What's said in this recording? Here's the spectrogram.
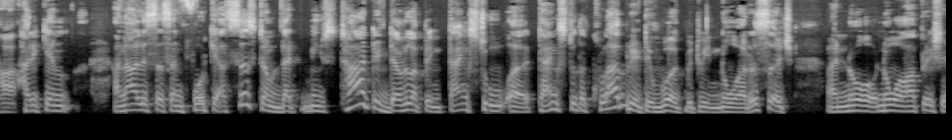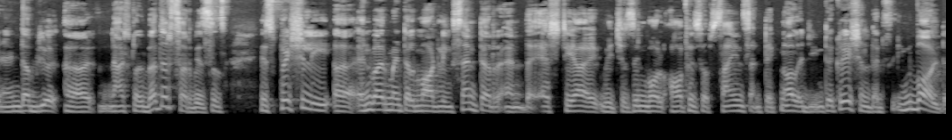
uh, Hurricane Analysis and Forecast System that we started developing thanks to thanks to the collaborative work between NOAA Research and NOAA, NOAA Operation NW uh, National Weather Services, especially Environmental Modeling Center and the STI, which is involved Office of Science and Technology Integration, that's involved.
